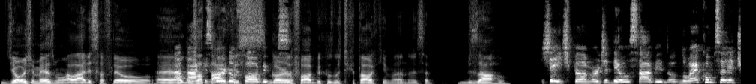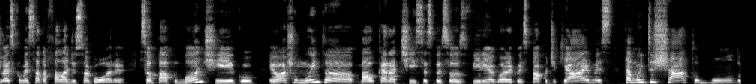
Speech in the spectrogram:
de hoje mesmo, a Lari sofreu é, Ataques alguns ataques gordofóbicos. gordofóbicos no TikTok, mano. Isso é bizarro. Gente, pelo amor de Deus, sabe? Não- Não é como se a gente tivesse começado a falar disso agora. Isso é um papo mó antigo. Eu acho muita mal caratice as pessoas virem agora com esse papo de que, ai, mas tá muito chato o mundo.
